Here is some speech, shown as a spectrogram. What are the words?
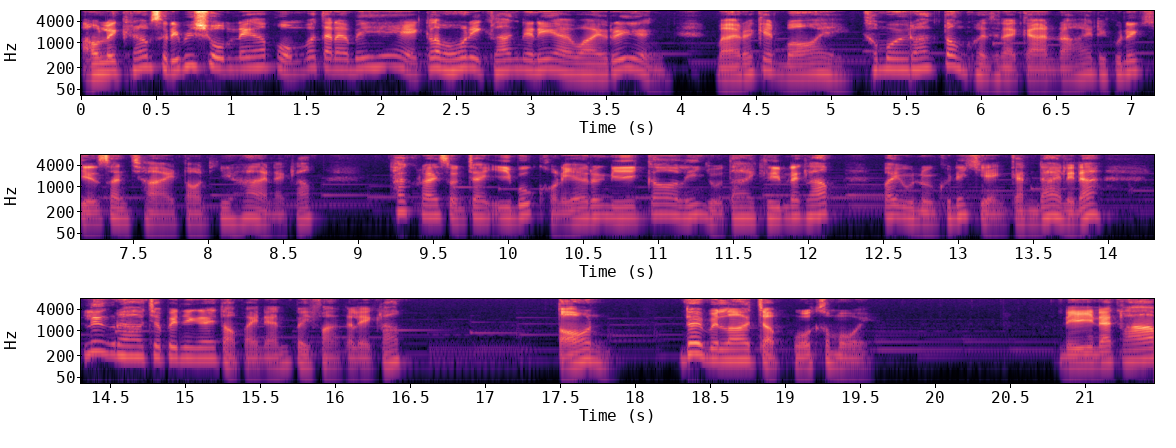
เอาเลยครับสวัสดีผู้ชมนะครับผมวัตนาเบ้กลับมาพบอีกครั้งในนิยายวายเรื่อง My Rocket Boy ขโมยรักต้องพันธนาการร้ายโดยคุณนักเขียนสันชายตอนที่ 5 นะครับ ถ้าใครสนใจอีบุ๊กของนิยายเรื่องนี้ก็ลิงก์อยู่ใต้คลิปนะครับ ไปอุดหนุนคุณนักเขียนกันได้เลยนะ เรื่องราวจะเป็นยังไงต่อไปนั้นไปฟังกันเลยครับ ตอนได้เวลาจับหัวขโมย ดีนะครับ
